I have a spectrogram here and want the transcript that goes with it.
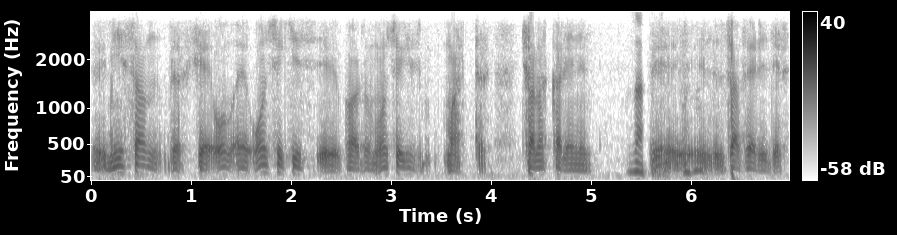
e, Nisan'dır şey o- e, 18 e, pardon 18 Mart'tır Çanakkale'nin Zafer. e, zaferidir.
